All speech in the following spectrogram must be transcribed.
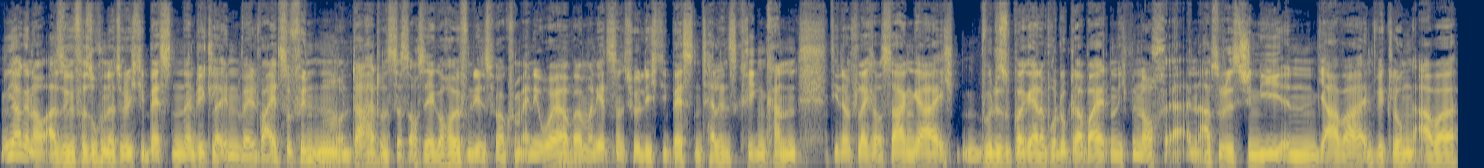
Ja, genau. Also wir versuchen natürlich die besten EntwicklerInnen weltweit zu finden Mhm. und da hat uns das auch sehr geholfen, dieses Work from Anywhere, weil man jetzt natürlich die besten Talents kriegen kann, die dann vielleicht auch sagen, ja, ich würde super gerne Produkt arbeiten, ich bin auch ein absolutes Genie in Java-Entwicklung, aber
